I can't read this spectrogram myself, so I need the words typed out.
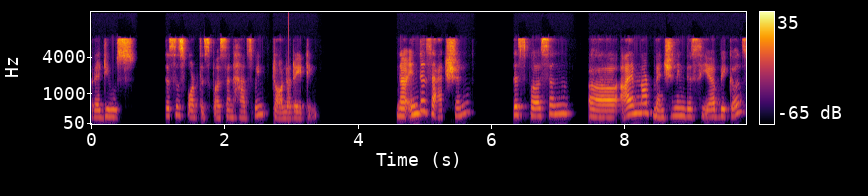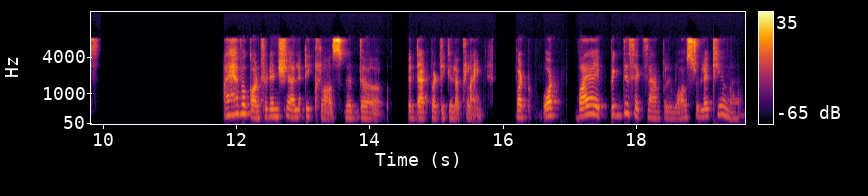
reduce. This is what this person has been tolerating. Now, in this action, this person, uh, I am not mentioning this here because I have a confidentiality clause with the with that particular client. But what why I picked this example was to let you know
